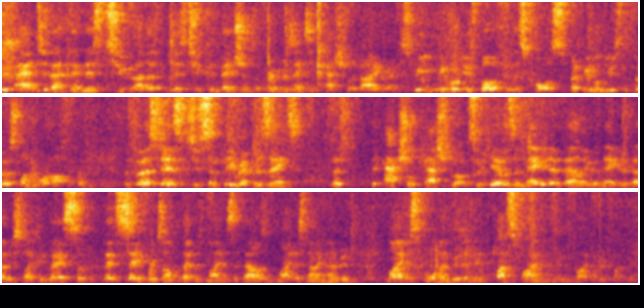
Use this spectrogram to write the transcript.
to add to that then, there's two other, there's two conventions of representing cash flow diagrams. We, we will use both in this course, but we will use the first one more often. The first is to simply represent the, the actual cash flow. So here was a negative value, a negative value slightly less. So let's say, for example, that was minus 1,000, minus 900, minus 400, and then plus 500, 500, 500,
